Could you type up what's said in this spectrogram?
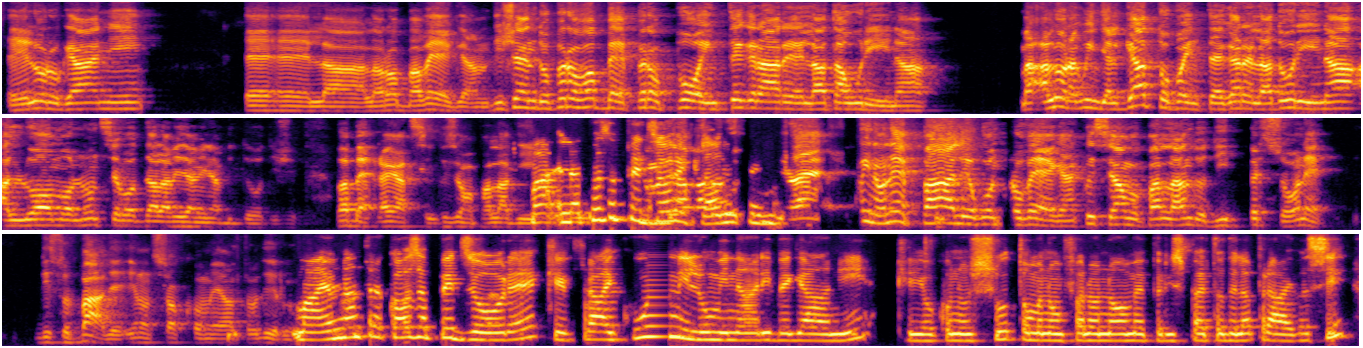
e ai loro cani eh, eh, la, la roba vegan, dicendo però vabbè, però può integrare la taurina ma allora quindi al gatto puoi integrare la taurina, all'uomo non si può dare la vitamina B12. Vabbè, ragazzi, qui stiamo parlando di. Ma la cosa peggiore, Claudio. Eh, qui non è paleo contro vegan, qui stiamo parlando di persone disturbate, io non so come altro dirlo. Ma è un'altra cosa peggiore che fra alcuni luminari vegani che io ho conosciuto, ma non farò nome per rispetto della privacy,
